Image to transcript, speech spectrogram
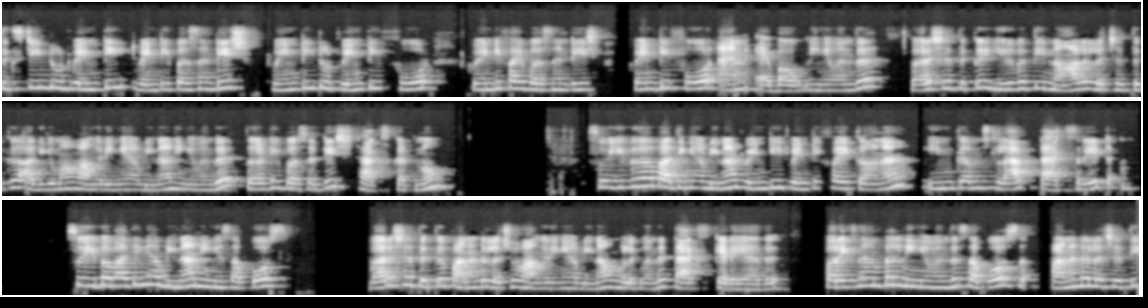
sixteen to twenty twenty percentage twenty to twenty four twenty five percentage twenty four and above நீங்கள் வந்து வருஷத்துக்கு இருபத்தி நாலு லட்சத்துக்கு அதிகமாக வாங்குறீங்க அப்படின்னா நீங்கள் வந்து தேர்ட்டி பர்சன்டேஜ் டேக்ஸ் கட்டணும். ஸோ இதை பார்த்தீங்க அப்படின்னா டுவெண்ட்டி டுவெண்ட்டி ஃபைவ்க்கான income slab tax rate so இப்போ பார்த்தீங்க அப்படின்னா நீங்கள் சப்போஸ் வருஷத்துக்கு பன்னெண்டு லட்சம் வாங்குறீங்க அப்படின்னா உங்களுக்கு வந்து டேக்ஸ் கிடையாது. ஃபார் எக்ஸாம்பிள் நீங்கள் வந்து சப்போஸ் பன்னெண்டு லட்சத்தி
